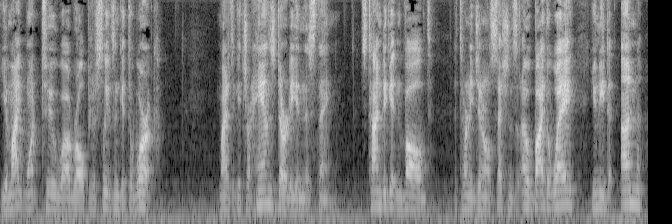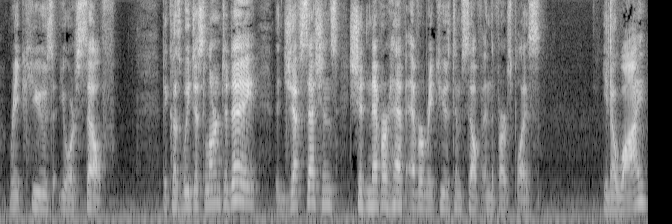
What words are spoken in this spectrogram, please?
You might want to uh, roll up your sleeves and get to work. Might have to get your hands dirty in this thing. It's time to get involved, Attorney General Sessions. Oh, by the way, you need to unrecuse yourself. Because we just learned today that Jeff Sessions should never have ever recused himself in the first place. You know why?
